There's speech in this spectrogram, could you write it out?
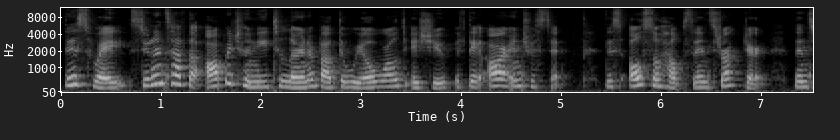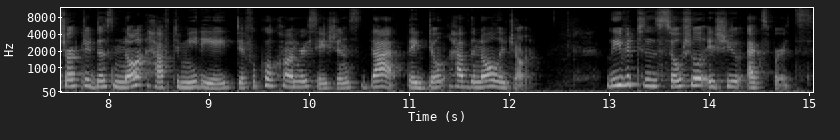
This way, students have the opportunity to learn about the real world issue if they are interested. This also helps the instructor. The instructor does not have to mediate difficult conversations that they don't have the knowledge on. Leave it to the social issue experts.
